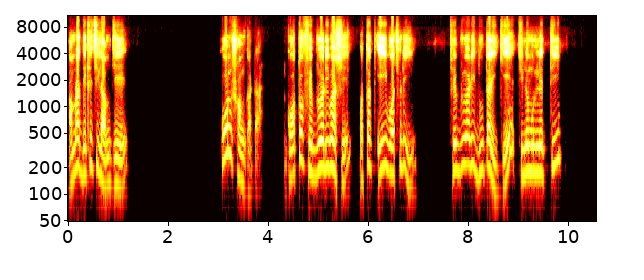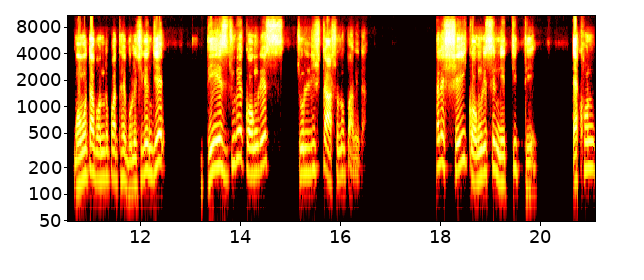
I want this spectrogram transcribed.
আমরা দেখেছিলাম যে কোন সংখ্যাটা গত ফেব্রুয়ারি মাসে, অর্থাৎ এই বছরেই ফেব্রুয়ারি দু তারিখে তৃণমূল নেত্রী মমতা বন্দ্যোপাধ্যায় বলেছিলেন যে, দেশ জুড়ে কংগ্রেস চল্লিশটা আসনও পাবে না। তাহলে সেই কংগ্রেসের নেতৃত্বে এখন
